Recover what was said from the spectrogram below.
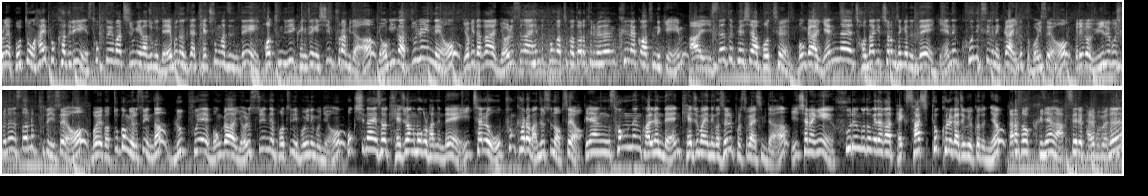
원래 보통 hypercar들이 속도에 맞추기 해가지고 내부는 그냥 대충 만드는데 버튼들이 굉장히 심플합니다. 여기가 뚫려있네요. 여기다가 열쇠나 핸드폰 같은 거 떨어뜨리면 큰일 날 것 같은 느낌. 아 이 center fascia 버튼. 뭔가 옛날 전화기처럼 생겼는데 얘는 코닉세그니까 이것도 멋있어요? 그리고 위를 보시면은 썬루프도 있어요. 뭐야 이거 뚜껑 열 수 있나? 루프에 뭔가 열 수 있는 버튼이 보이는군요. 혹시나 해서 개조 항목을 봤는데 이 차를 오픈카로 만들 수는 없어요. 그냥 성능 관련된 개조만 있는 것을 볼 수가 있습니다. 이 차량이 후륜구동에다가 140 토크를 가지고 있거든요. 따라서 그냥 악셀을 밟으면은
